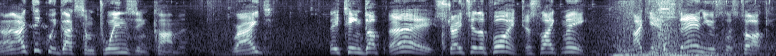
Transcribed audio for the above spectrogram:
I think we got some twins in common, right? They teamed up, hey, straight to the point, just like me. I can't stand useless talking.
